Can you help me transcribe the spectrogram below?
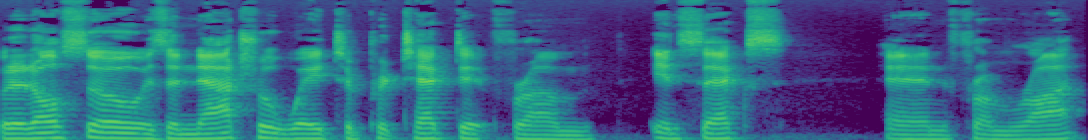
but it also is a natural way to protect it from insects and from rot.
